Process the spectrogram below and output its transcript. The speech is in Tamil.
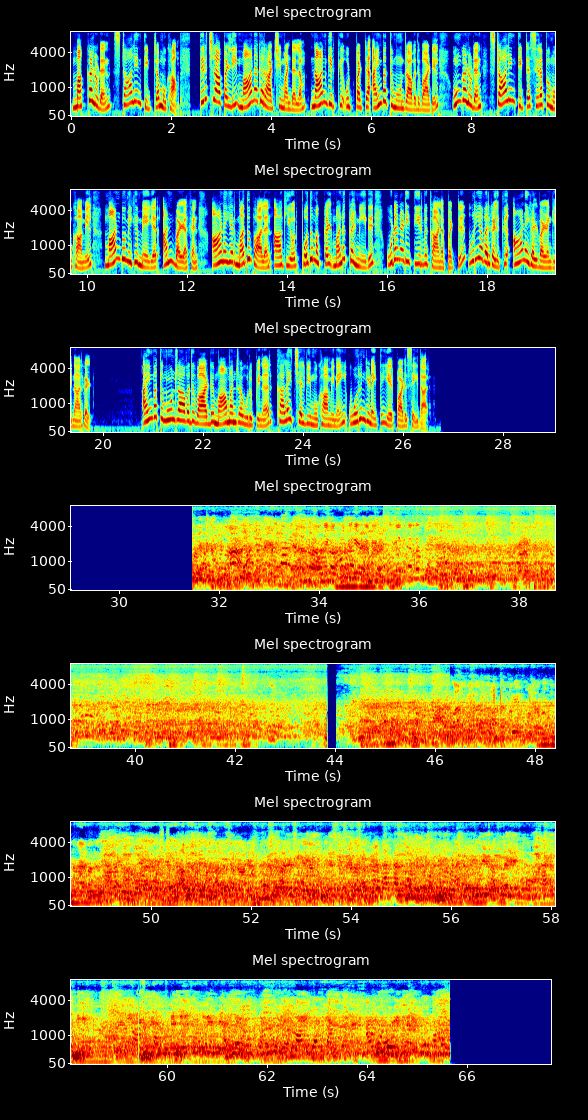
மக்களுடன் ஸ்டாலின் திட்ட முகாம். திருச்சிராப்பள்ளி மாநகராட்சி மண்டலம் நான்கிற்கு உட்பட்ட ஐம்பத்து மூன்றாவது வார்டில் உங்களுடன் ஸ்டாலின் திட்ட சிறப்பு முகாமில் மாண்புமிகு மேயர் அன்பழகன் ஆணையர் மதுபாலன் ஆகியோர் பொதுமக்கள் மனுக்கள் மீது உடனடி தீர்வு காணப்பட்டு உரியவர்களுக்கு ஆணைகள் வழங்கினார்கள். ஐம்பத்து மூன்றாவது வார்டு மாமன்ற உறுப்பினர் கலைச்செல்வி முகாமினை ஒருங்கிணைத்து ஏற்பாடு செய்தார். 对吧？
